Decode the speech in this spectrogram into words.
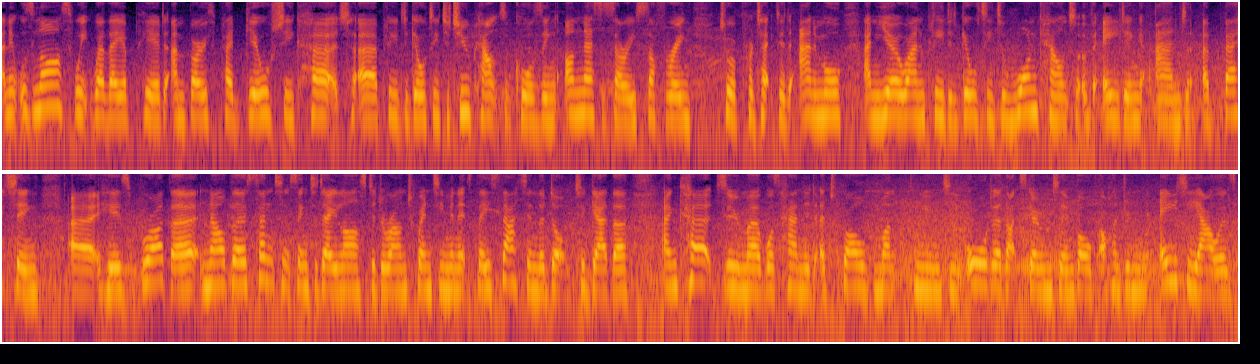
and it was last week where they appeared and both pled guilty. Kurt uh, pleaded guilty to two counts of causing unnecessary suffering to a protected animal, and Yoan pleaded guilty to one count of aiding and abetting uh, his brother. Now, the sentencing today lasted around 20 minutes. They sat in the dock together, and Kurt Zouma was handed a 12 month community order that's going to involve 180 hours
